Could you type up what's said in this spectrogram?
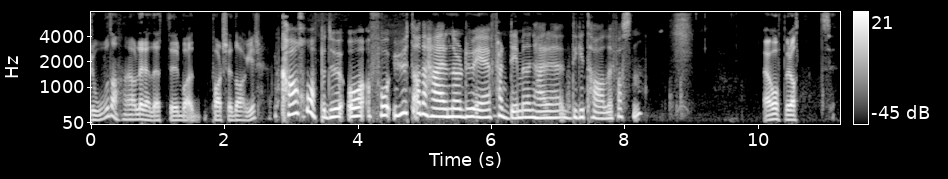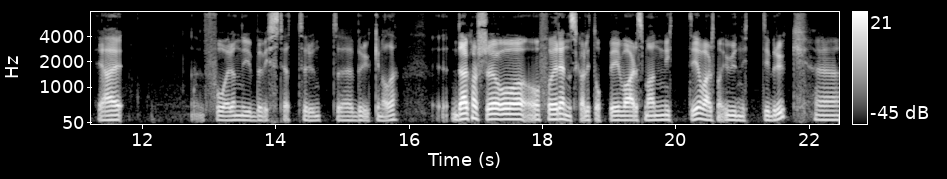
ro da, allerede etter bare et par-tre dager. Hva håper du å få ut av det her når du er ferdig med denne digitale fasten? Jeg håper at Jeg får en ny bevissthet rundt uh, bruken av det. Det er kanskje å, å, få renska litt opp i hva er det som er nyttig, og hva er det som er unyttig bruk. Uh,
